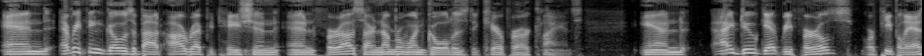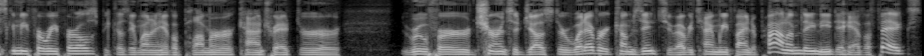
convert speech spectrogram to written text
And everything goes about our reputation. And for us, our number one goal is to care for our clients. And I do get referrals or people asking me for referrals because they want to have a plumber or contractor or roofer, insurance adjuster, whatever it comes into. Every time we find a problem, they need to have a fix.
